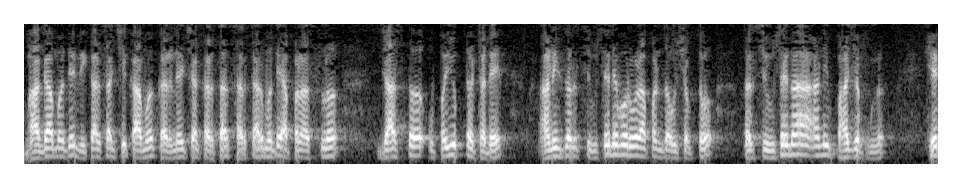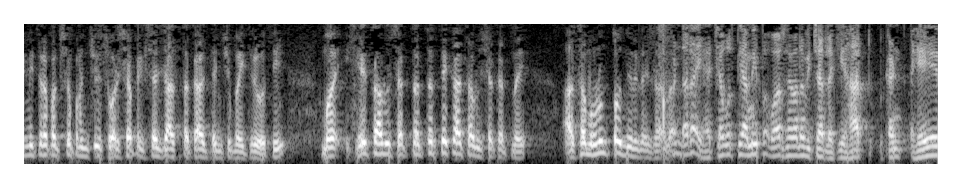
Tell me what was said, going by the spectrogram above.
भागामध्ये विकासाची कामं करण्याच्या करता सरकारमध्ये आपण असणं जास्त उपयुक्त ठरेल. आणि जर शिवसेनेबरोबर आपण जाऊ शकतो तर शिवसेना आणि भाजप हे मित्रपक्ष पंचवीस वर्षापेक्षा जास्त काळ त्यांची मैत्री होती. मग हे चालू शकतात तर ते का चालू शकत नाही? असं म्हणून तो निर्णय झाला. ह्याच्यावरती आम्ही पवार साहेबांना विचारलं की हा कारण हे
